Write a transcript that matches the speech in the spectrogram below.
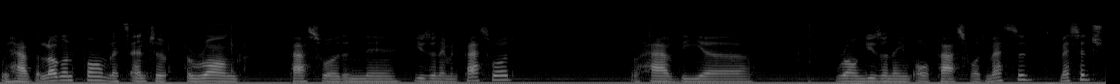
We have the logon form. Let's enter a wrong password and uh, username and password. We'll have the uh, wrong username or password message message.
